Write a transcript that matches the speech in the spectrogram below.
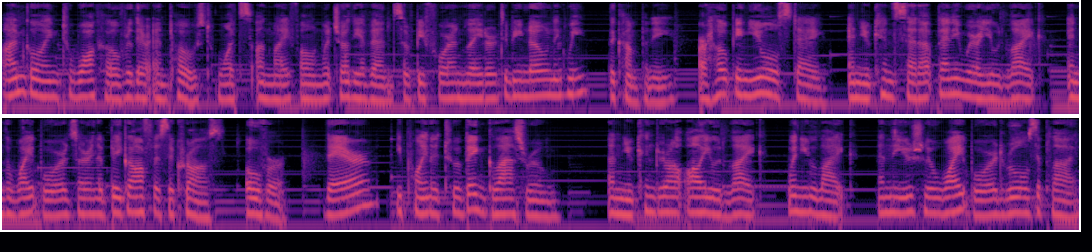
I'm going to walk over there and post what's on my phone which are the events of before and later to be known and we, the company, are hoping you'll stay, and you can set up anywhere you'd like, and the whiteboards are in a big office across, over. There, he pointed to a big glass room. And you can draw all you'd like, when you like, and the usual whiteboard rules apply.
